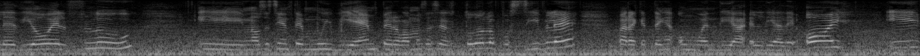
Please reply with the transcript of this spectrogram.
le dio el flu y no se siente muy bien, pero vamos a hacer todo lo posible para que tenga un buen día el día de hoy. Y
